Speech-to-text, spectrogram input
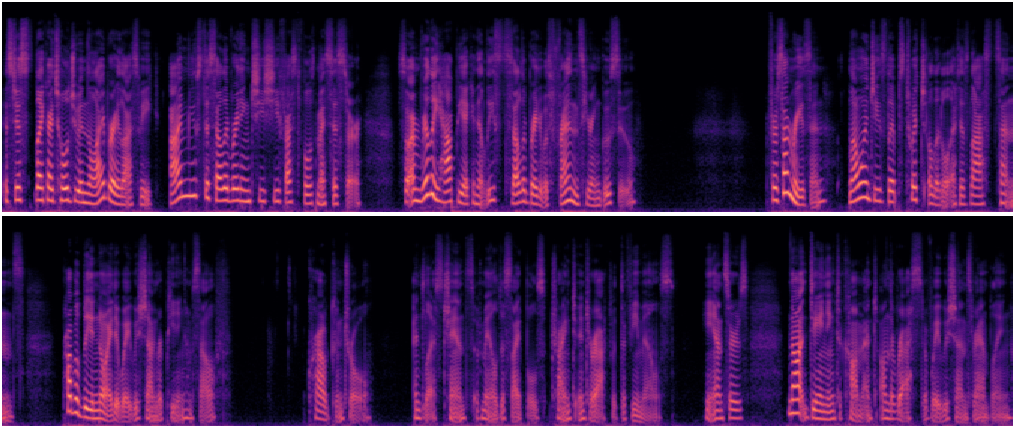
It's just like I told you in the library last week. I'm used to celebrating Qixi Festival with my sister, so I'm really happy I can at least celebrate it with friends here in Gusu. For some reason, Lan Wangji's lips twitch a little at his last sentence, probably annoyed at Wei Wuxian repeating himself. Crowd control, and less chance of male disciples trying to interact with the females, he answers, not deigning to comment on the rest of Wei Wuxian's rambling.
